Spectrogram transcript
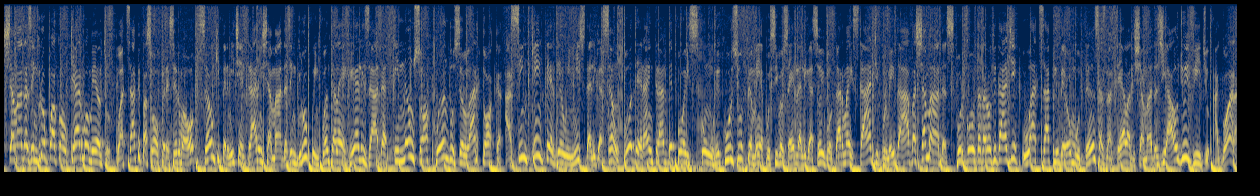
Chamadas em grupo a qualquer momento. O WhatsApp passou a oferecer uma opção que permite entrar em chamadas em grupo enquanto ela é realizada e não só quando o celular toca. Assim, quem perdeu o início da ligação poderá entrar depois. Com o recurso, também é possível sair da ligação e voltar mais tarde por meio da aba Chamadas. Por conta da novidade, o WhatsApp liberou mudanças na tela de chamadas de áudio e vídeo. Agora,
